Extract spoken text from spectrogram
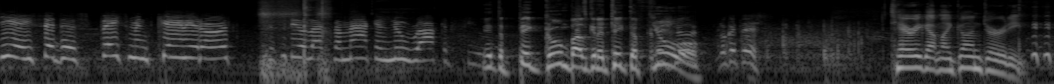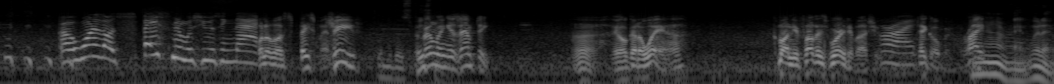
Yeah, he said the spacemen came here to Earth to steal like the Mackin new rocket fuel. Hey, the big Goomba's gonna take the fuel. Look at this. Terry got my gun dirty. Uh, one of those spacemen was using that. One of those spacemen. Chief, the building is empty. Uh, they all got away, huh? Come on, your father's worried about you. All right. Take over. Right. All right, whatever.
